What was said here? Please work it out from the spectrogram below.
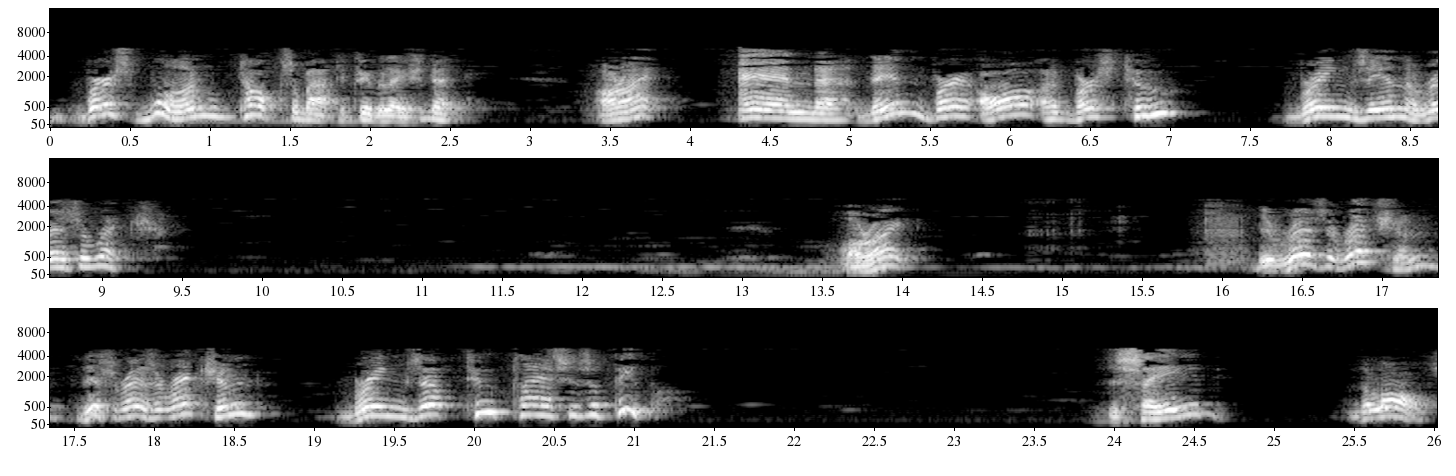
verse 1 talks about the tribulation, doesn't it? Alright? And uh, then ver- uh, verse 2 brings in the resurrection. Alright? The resurrection, this resurrection brings up two classes of people. The saved, the lost.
